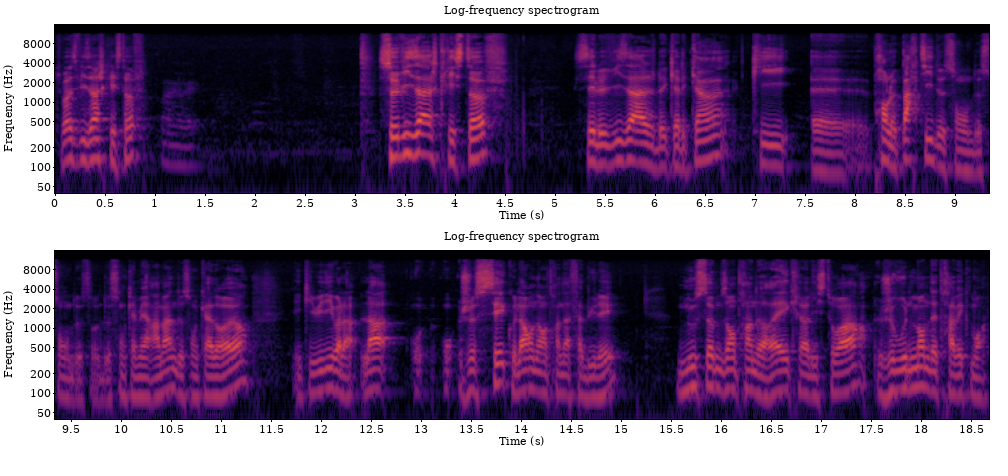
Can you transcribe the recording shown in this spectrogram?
Tu vois ce visage, Christophe Ce visage, Christophe, c'est le visage de quelqu'un qui euh, prend le parti de son, de, son, de, son, de son caméraman, de son cadreur, et qui lui dit, voilà, là, on- on- je sais que là, on est en train d'affabuler, nous sommes en train de réécrire l'histoire, je vous demande d'être avec moi.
